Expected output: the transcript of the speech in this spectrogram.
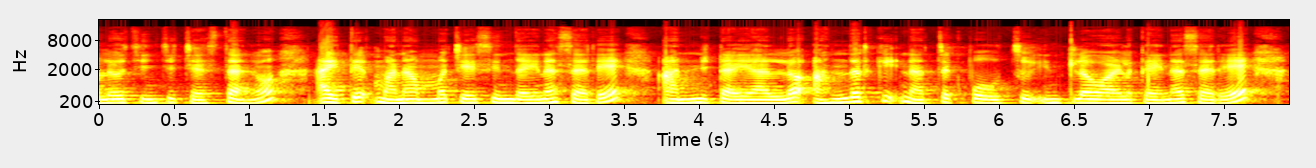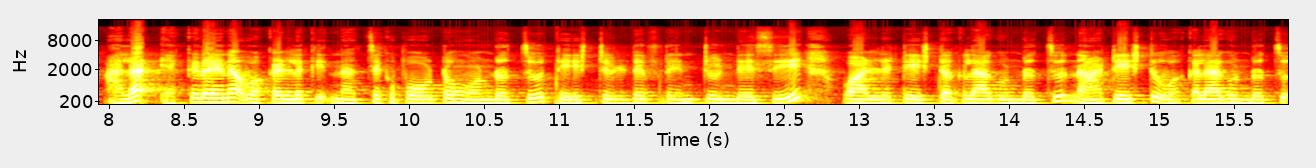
ఆలోచించి చేస్తాను. అయితే మన అమ్మ చేసిందైనా సరే అన్ని టయాల్లో అందరికీ నచ్చకపోవచ్చు ఇంట్లో వాళ్ళకైనా సరే. అలా ఎక్కడైనా ఒకళ్ళకి నచ్చకపోవటం ఉండొచ్చు టేస్ట్ డిఫరెంట్ ఉండేసి వాళ్ళ టేస్ట్ ఒకలాగా ఉండొచ్చు నా టేస్ట్ ఒకలాగా ఉండొచ్చు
